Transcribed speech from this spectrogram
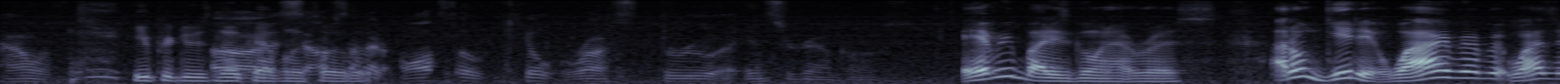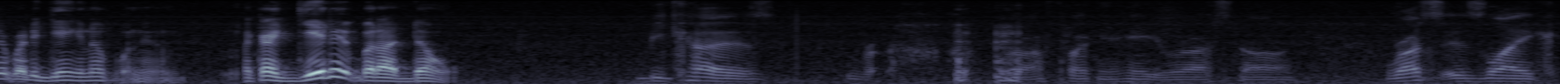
powerful. He produced No Uh, Cap on a Toilet." Southside also killed Russ through an Instagram post. Everybody's going at Russ. I don't get it. Why everybody, why is everybody ganging up on him? Like I get it, but I don't. because bro, I fucking hate Russ, dog. Russ is like,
